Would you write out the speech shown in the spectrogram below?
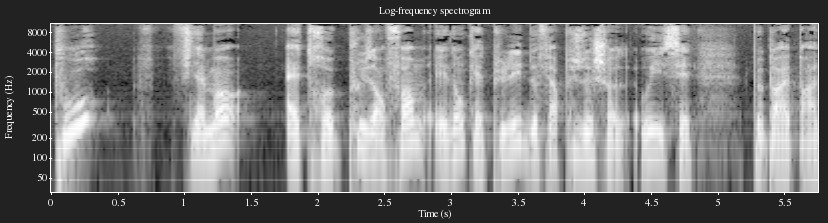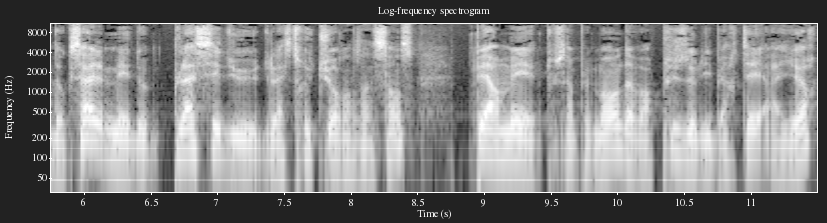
pour finalement être plus en forme et donc être plus libre de faire plus de choses. Oui, c'est peut paraître paradoxal, mais de placer du, de la structure dans un sens permet tout simplement d'avoir plus de liberté ailleurs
